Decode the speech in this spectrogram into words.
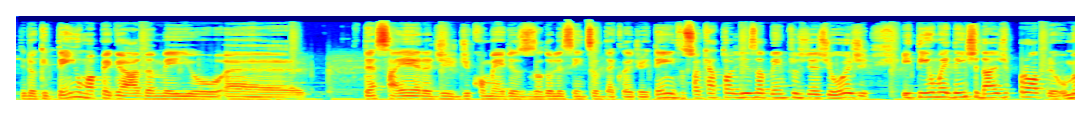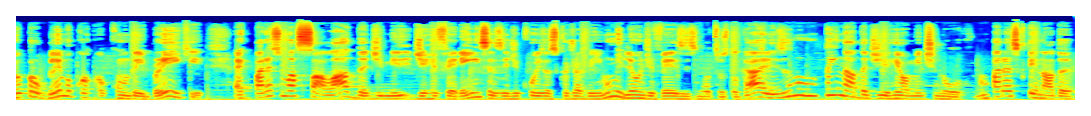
Entendeu? Que tem uma pegada meio. é, dessa era de, de comédias dos adolescentes da década de 80, só que atualiza bem para os dias de hoje e tem uma identidade própria. O meu problema com, com Daybreak é que parece uma salada de, de referências e de coisas que eu já vi um milhão de vezes em outros lugares e não tem nada de realmente novo. Não parece que tem nada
